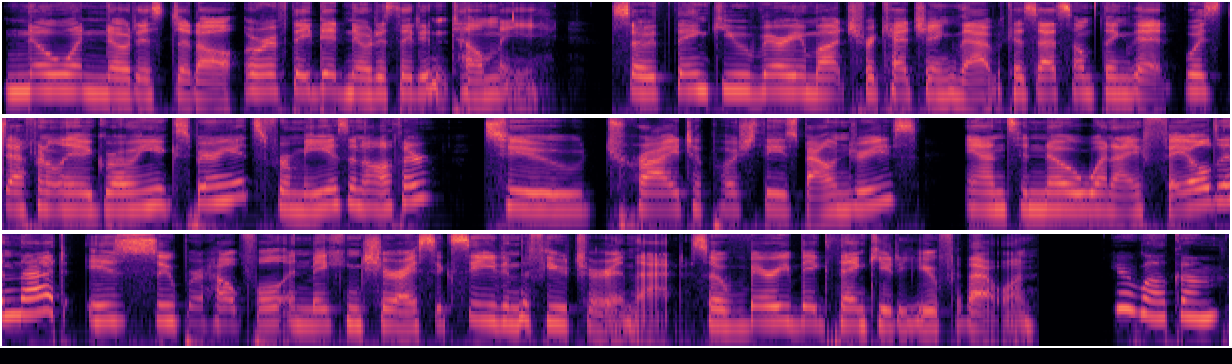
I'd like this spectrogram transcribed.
No one noticed at all. Or if they did notice, they didn't tell me. So thank you very much for catching that because that's something that was definitely a growing experience for me as an author to try to push these boundaries and to know when I failed in that is super helpful in making sure I succeed in the future in that. So very big thank you to you for that one. You're welcome.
